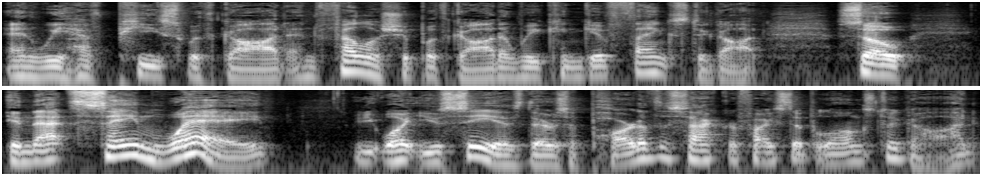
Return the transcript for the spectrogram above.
and we have peace with God and fellowship with God, and we can give thanks to God. So, in that same way, what you see is there's a part of the sacrifice that belongs to God,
